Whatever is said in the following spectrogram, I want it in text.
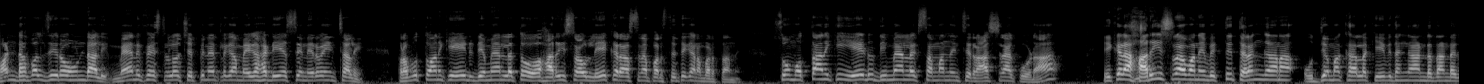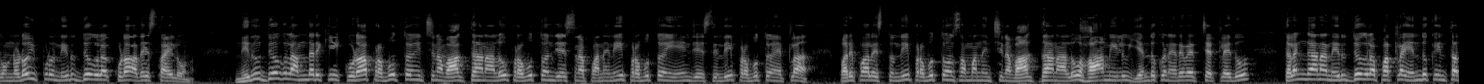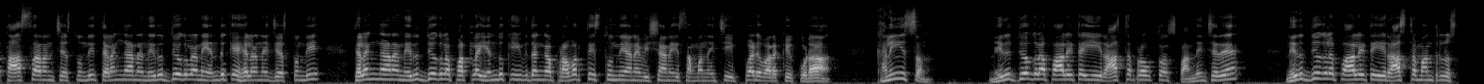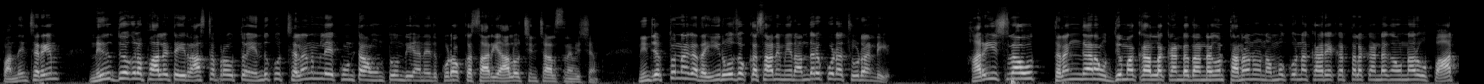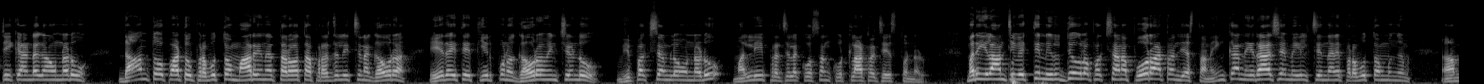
one double zero ఉండాలి. మేనిఫెస్టోలో చెప్పినట్లుగా మెగా డిఎస్సీ నిర్వహించాలి. ప్రభుత్వానికి ఏడు డిమాండ్లతో హరీష్ రావు లేఖ రాసిన పరిస్థితి కనబడుతుంది. సో మొత్తానికి ఏడు డిమాండ్లకు సంబంధించి రాసినా కూడా ఇక్కడ హరీష్ రావు అనే వ్యక్తి తెలంగాణ ఉద్యమకారులకు ఏ విధంగా అండదండగా ఉన్నాడో ఇప్పుడు నిరుద్యోగులకు కూడా అదే స్థాయిలో ఉన్నాడు నిరుద్యోగులందరికీ కూడా ప్రభుత్వం ఇచ్చిన వాగ్దానాలు ప్రభుత్వం చేసిన పనిని ప్రభుత్వం ఏం చేసింది ప్రభుత్వం ఎట్లా పరిపాలిస్తుంది ప్రభుత్వం సంబంధించిన వాగ్దానాలు హామీలు ఎందుకు నెరవేర్చట్లేదు తెలంగాణ నిరుద్యోగుల పట్ల ఎందుకు ఇంత తాస్తారం చేస్తుంది తెలంగాణ నిరుద్యోగులను ఎందుకు హేళన చేస్తుంది తెలంగాణ నిరుద్యోగుల పట్ల ఎందుకు ఈ విధంగా ప్రవర్తిస్తుంది అనే విషయానికి సంబంధించి ఇప్పటి వరకు కూడా కనీసం నిరుద్యోగుల పాలిట ఈ రాష్ట్ర ప్రభుత్వం స్పందించదే నిరుద్యోగుల పాలిట ఈ రాష్ట్ర మంత్రులు స్పందించరేం నిరుద్యోగుల పాలిట ఈ రాష్ట్ర ప్రభుత్వం ఎందుకు చలనం లేకుండా ఉంటుంది అనేది కూడా ఒక్కసారి ఆలోచించాల్సిన విషయం. నేను చెప్తున్నా కదా ఈరోజు ఒక్కసారి మీరు అందరూ కూడా చూడండి. హరీష్ రావు తెలంగాణ ఉద్యమకారులకు అండదండగా తనను నమ్ముకున్న కార్యకర్తలకు అండగా ఉన్నారు పార్టీకి అండగా ఉన్నాడు. దాంతోపాటు ప్రభుత్వం మారిన తర్వాత ప్రజలు ఇచ్చిన గౌరవ ఏదైతే తీర్పును గౌరవించిండు విపక్షంలో ఉన్నాడు మళ్ళీ ప్రజల కోసం కొట్లాట చేస్తున్నాడు. మరి ఇలాంటి వ్యక్తి నిరుద్యోగుల పక్షాన పోరాటం చేస్తాను. ఇంకా నిరాశ మిగిల్చిందని ప్రభుత్వం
